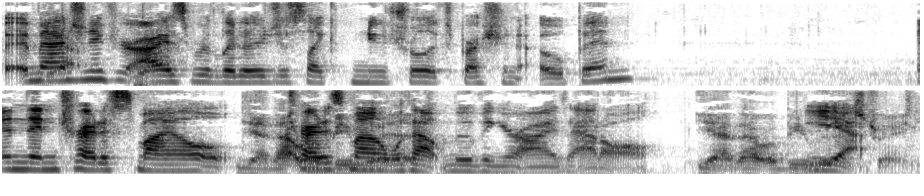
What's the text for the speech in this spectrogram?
But imagine yeah, if your yeah. eyes were literally just like neutral expression open, and then try to smile. Yeah, that try to smile weird. without moving your eyes at all. Yeah, that would be really yeah. strange.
